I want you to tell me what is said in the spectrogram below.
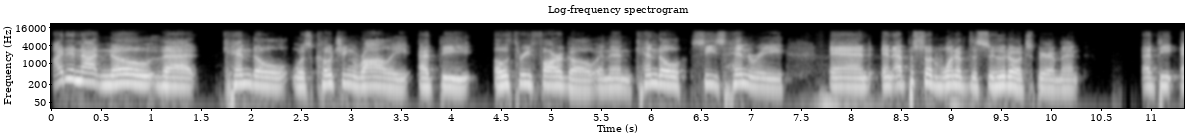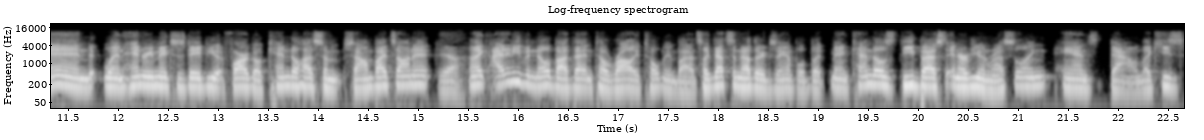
I did not know that Kendall was coaching Raleigh at the 03 Fargo, and then Kendall sees Henry, and in episode one of the Cejudo experiment, at the end when Henry makes his debut at Fargo, Kendall has some sound bites on it. Yeah. Like I didn't even know about that until Raleigh told me about it. It's like that's another example. But man, Kendall's the best interview in wrestling, hands down. Like he's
